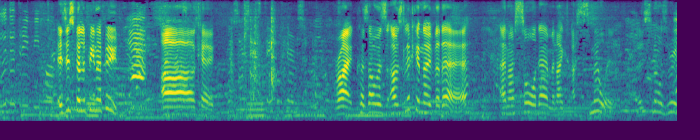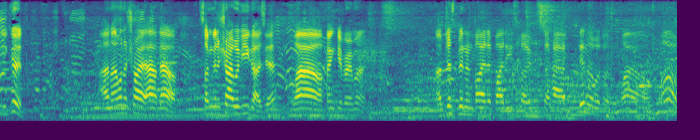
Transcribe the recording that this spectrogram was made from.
two to three people. Is this Filipino food? Yes. Ah, okay. Right, because I was I was looking over there, and I saw them, and I, I smell it. It smells really good, It's good. and I want to try it out now. So I'm gonna try it with you guys, yeah? Wow, thank you very much. I've just been invited by these folks to have dinner with them. Wow. Oh,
